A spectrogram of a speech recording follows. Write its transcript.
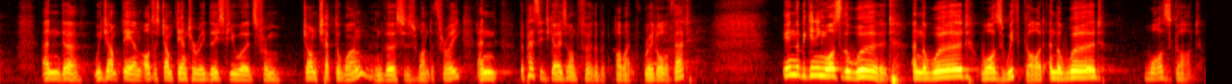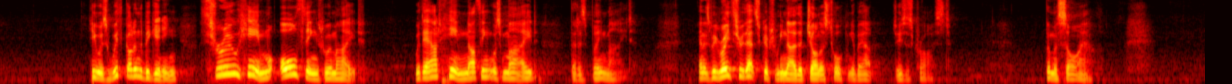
And uh, we jump down, I'll just jump down to read these few words from John chapter 1 and verses 1 to 3. And the passage goes on further, but I won't read all of that. In the beginning was the Word, and the Word was with God, and the Word was God. He was with God in the beginning. Through him, all things were made. Without him, nothing was made that has been made. And as we read through that scripture, we know that John is talking about Jesus Christ, the Messiah.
